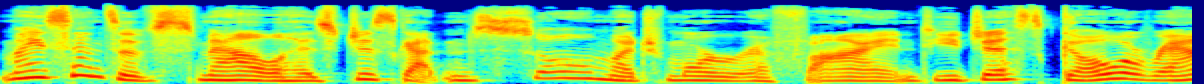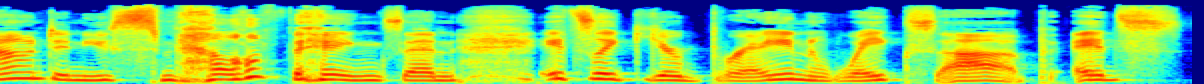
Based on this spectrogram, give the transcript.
my sense of smell has just gotten so much more refined. You just go around and you smell things and it's like your brain wakes up. It's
